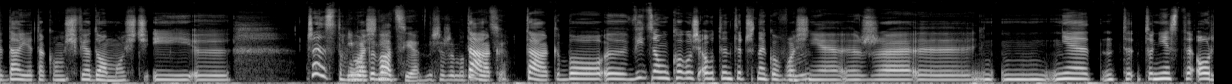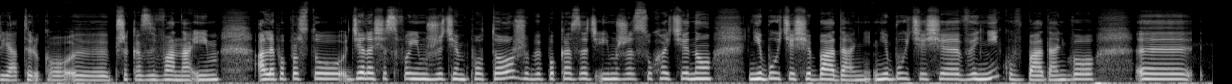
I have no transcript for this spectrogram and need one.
y, daje taką świadomość i. Y, często I właśnie. motywację, myślę, że motywację. Tak, tak, bo y, widzą kogoś autentycznego mhm. właśnie, mhm. że y, nie, to nie jest teoria tylko y, przekazywana im, ale po prostu dzielę się swoim życiem po to, żeby pokazać im, że słuchajcie, no nie bójcie się badań, nie bójcie się wyników badań, bo y,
